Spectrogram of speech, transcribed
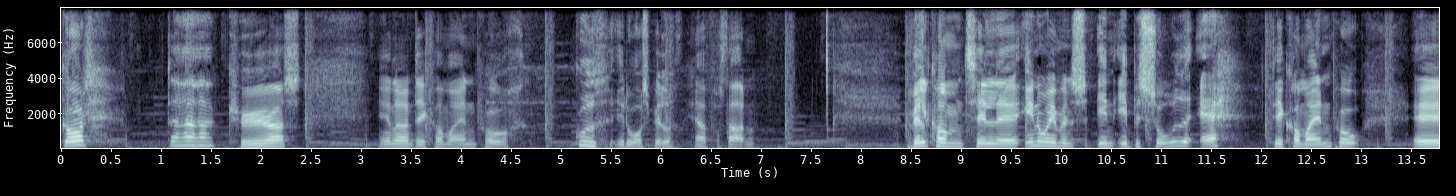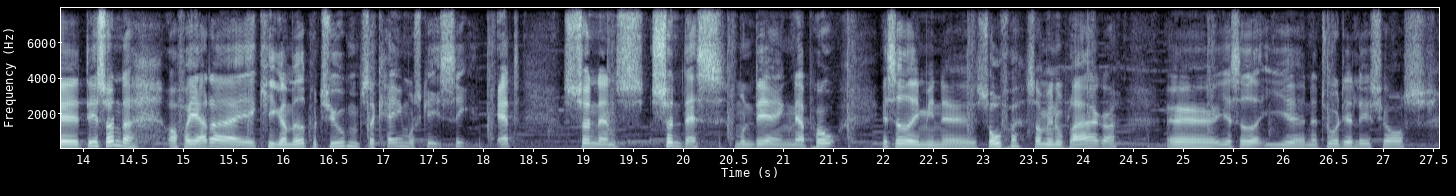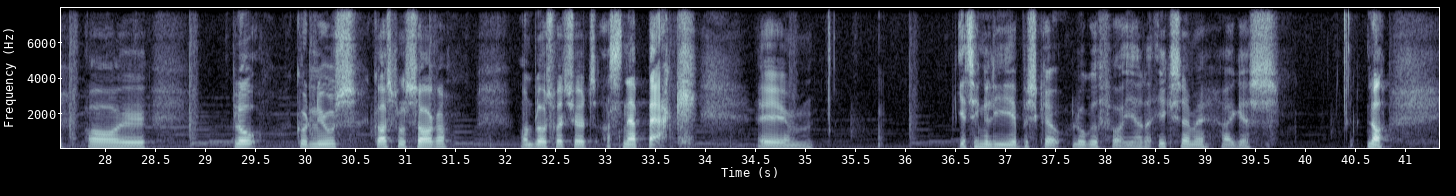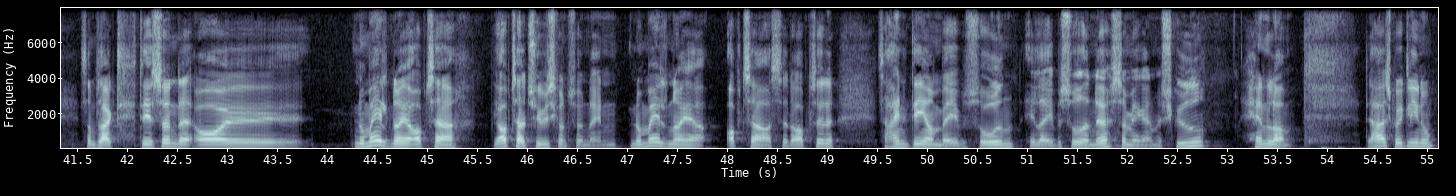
godt, der køres. Eller det kommer an på Gud et ordspil her fra starten. Velkommen til uh, endnu en episode af Det kommer an på. Uh, det er søndag, og for jer, der uh, kigger med på tuben, så kan I måske se, at søndags, søndagsmunderingen er på. Jeg sidder i min uh, sofa, som jeg nu plejer at gøre. Uh, jeg sidder i uh, Natur Shorts og uh, blå Good News Gospel Soccer, og en Sweatshirts sweatshirt og snapback. Øhm, jeg tænker lige, at jeg beskrev lukket for jer, der ikke ser med, I guess. Nå, som sagt, det er søndag, og øh, normalt når jeg optager, jeg optager typisk om søndagen, normalt når jeg optager og sætter op til det, så har jeg en idé om, hvad episoden, eller episoderne, som jeg gerne vil skyde, handler om. Det har jeg sgu ikke lige nu.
